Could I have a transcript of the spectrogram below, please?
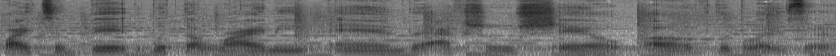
quite a bit with the lining and the actual shell of the blazer.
